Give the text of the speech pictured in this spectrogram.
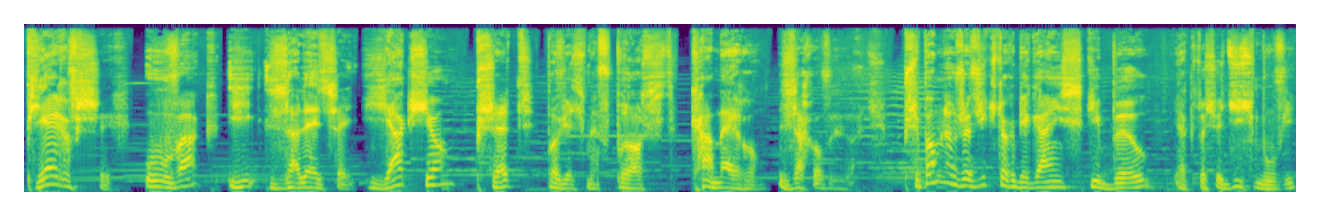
pierwszych uwag i zaleceń, jak się przed, powiedzmy wprost, kamerą zachowywać. Przypomnę, że Wiktor Biegański był, jak to się dziś mówi,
